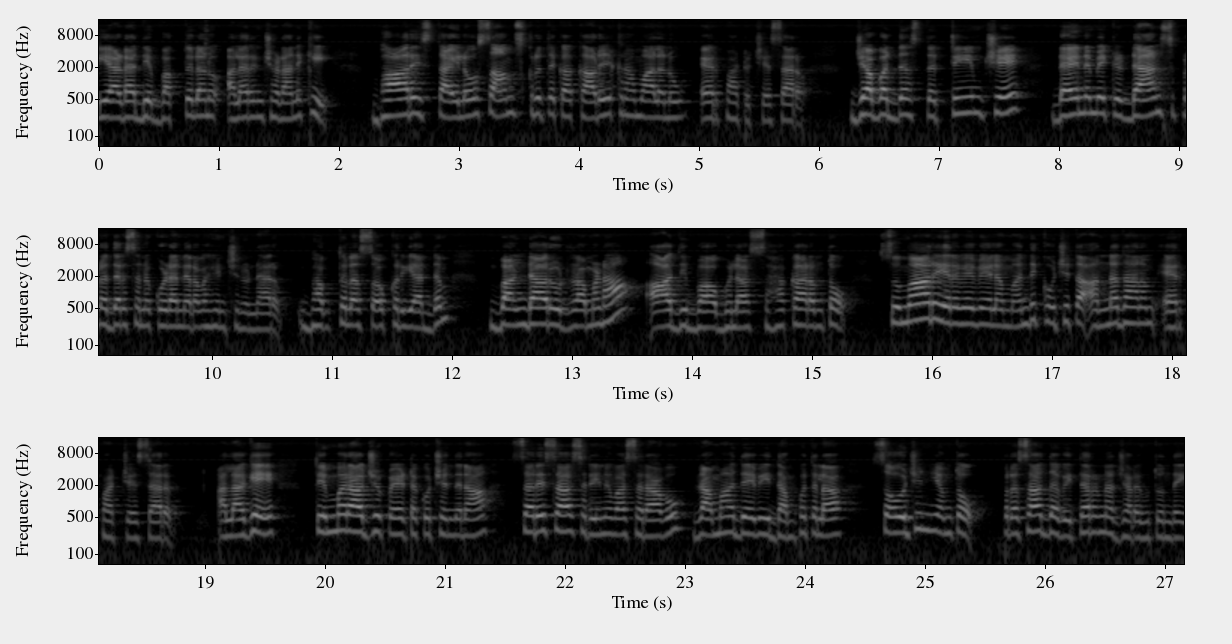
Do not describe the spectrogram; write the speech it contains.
ఈ ఏడాది భక్తులను అలరించడానికి భారీ స్థాయిలో సాంస్కృతిక కార్యక్రమాలను ఏర్పాటు చేశారు. జబర్దస్త్ టీమ్ చే డైనమిక్ డాన్స్ ప్రదర్శన కూడా నిర్వహించనున్నారు. భక్తుల సౌకర్యార్థం బండారు రమణ ఆదిబాబుల సహకారంతో సుమారు ఇరవై వేల మందికి ఉచిత అన్నదానం ఏర్పాటు చేశారు. అలాగే తిమ్మరాజుపేటకు చెందిన సరిసా శ్రీనివాసరావు రమాదేవి దంపతుల సౌజన్యంతో ప్రసాద వితరణ జరుగుతుంది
